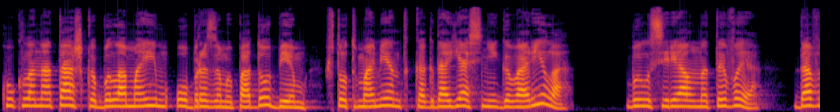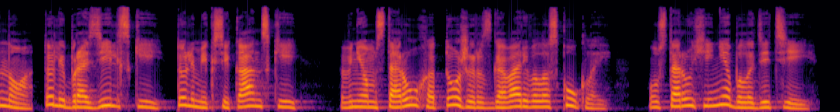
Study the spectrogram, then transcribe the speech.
Кукла Наташка была моим образом и подобием в тот момент, когда я с ней говорила. Был сериал на ТВ Давно, то ли бразильский, то ли мексиканский. В нем старуха тоже разговаривала с куклой. У старухи не было детей,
